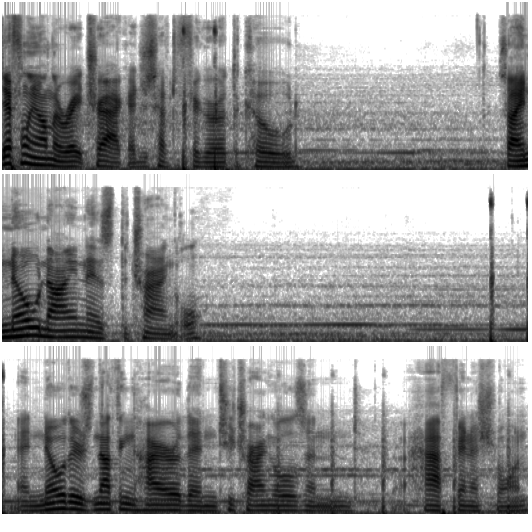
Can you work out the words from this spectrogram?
Definitely on the right track. I just have to figure out the code. So I know 9 is the triangle. I know there's nothing higher than two triangles and a half finished one.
